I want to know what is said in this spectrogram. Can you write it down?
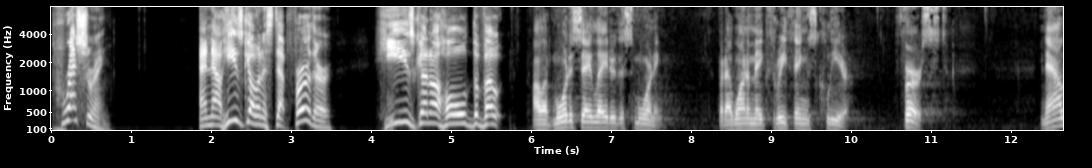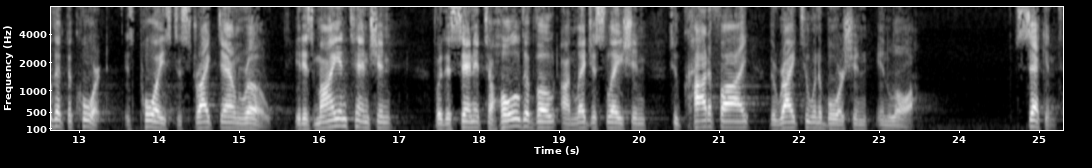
pressuring. And now he's going a step further. He's going to hold the vote. I'll have more to say later this morning, but I want to make three things clear. First, now that the court is poised to strike down Roe, it is my intention for the Senate to hold a vote on legislation to codify the right to an abortion in law. Second,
